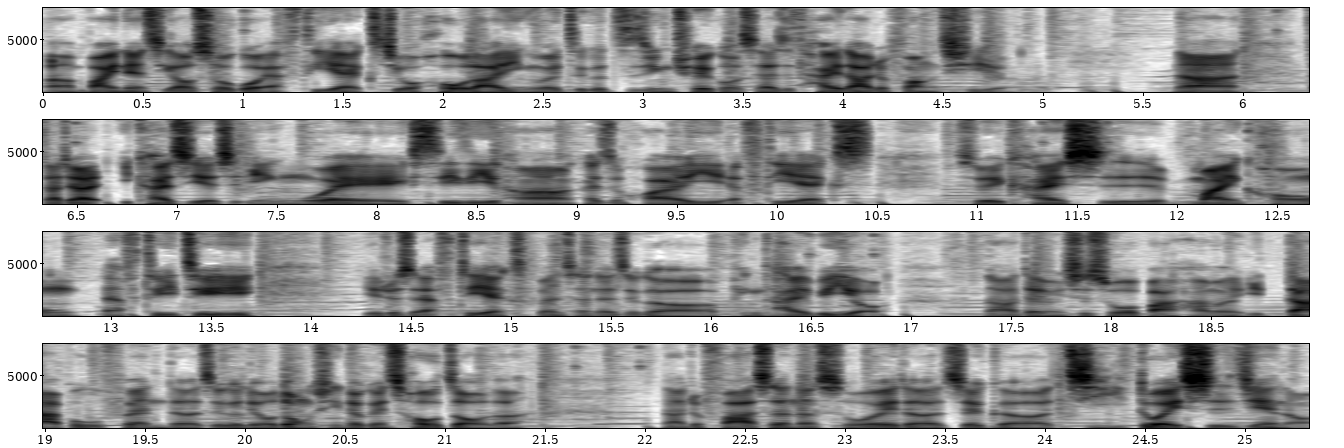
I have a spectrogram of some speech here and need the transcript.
呃，Binance 要收购 FTX，结果后来因为这个资金缺口实在是太大，就放弃了。那大家一开始也是因为 CZ 他开始怀疑 FTX，所以开始卖空 FTT，也就是 FTX 本身的这个平台币哦。那等于是说把他们一大部分的这个流动性都给抽走了，那就发生了所谓的这个挤兑事件哦。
